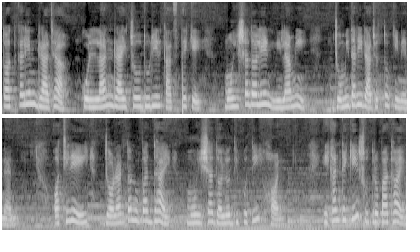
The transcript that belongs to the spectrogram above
তৎকালীন রাজা কল্যাণ রায়চৌধুরীর কাছ থেকে মহিষাদলের নিলামি জমিদারি রাজত্ব কিনে নেন। অচিরেই জনার্দন উপাধ্যায় মহিষাদলাধিপতি হন। এখান থেকেই সূত্রপাত হয়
